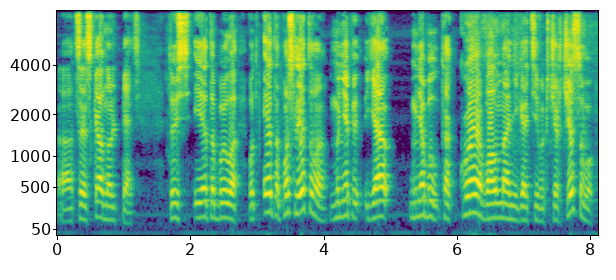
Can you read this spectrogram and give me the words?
э, ЦСКА 0-5. То есть, и это было... Вот это, после этого мне... Я у меня была такая волна негатива к Черчесову,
